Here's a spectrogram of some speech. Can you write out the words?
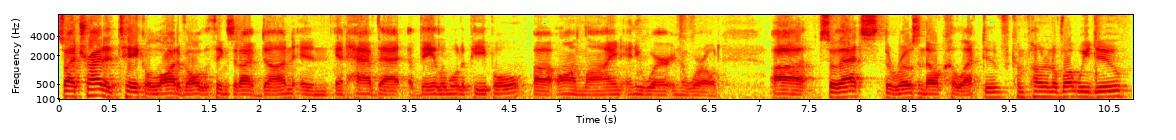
So I try to take a lot of all the things that I've done and, and have that available to people uh, online anywhere in the world. Uh, so that's the Rosendale Collective component of what we do.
